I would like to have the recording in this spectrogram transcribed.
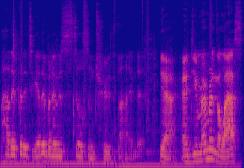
how they put it together but it was still some truth behind it Yeah, and do you remember in the last,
